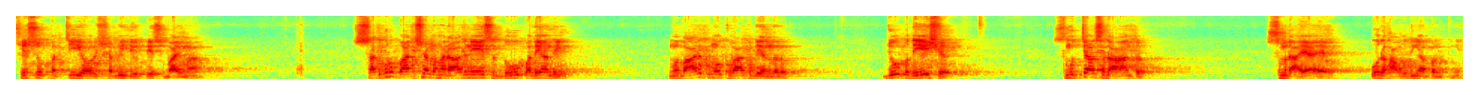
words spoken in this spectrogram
625 ਔਰ 26 ਦੇ ਉੱਤੇ ਸੁਭਾਇਮਾਨ ਸਤਿਗੁਰੂ ਪਾਤਸ਼ਾਹ ਮਹਾਰਾਜ ਨੇ ਇਸ ਦੋ ਪਦਿਆਂ ਦੇ ਮੁਬਾਰਕ ਮੁਖ ਵਾਕ ਦੇ ਅੰਦਰ ਜੋ ਉਪਦੇਸ਼ ਸਮੁੱਚਾ ਸਿਧਾਂਤ ਸਮਝਾਇਆ ਹੈ ਉਹ ਰਹਾਉ ਦੀਆਂ ਪੰਕਤੀਆਂ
